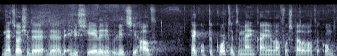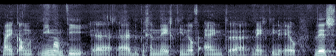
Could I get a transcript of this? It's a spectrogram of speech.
net zoals je de, de, de industriële revolutie had, Kijk, op de korte termijn kan je wel voorspellen wat er komt, maar je kan niemand die uh, de begin 19e of eind uh, 19e eeuw wist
